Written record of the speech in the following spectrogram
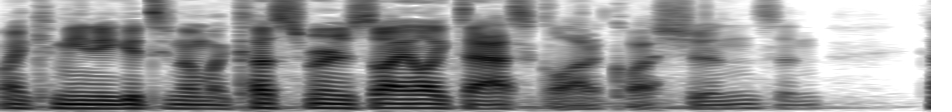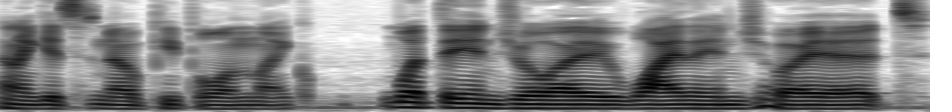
my community, get to know my customers. So I like to ask a lot of questions and kind of get to know people and like what they enjoy, why they enjoy it.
